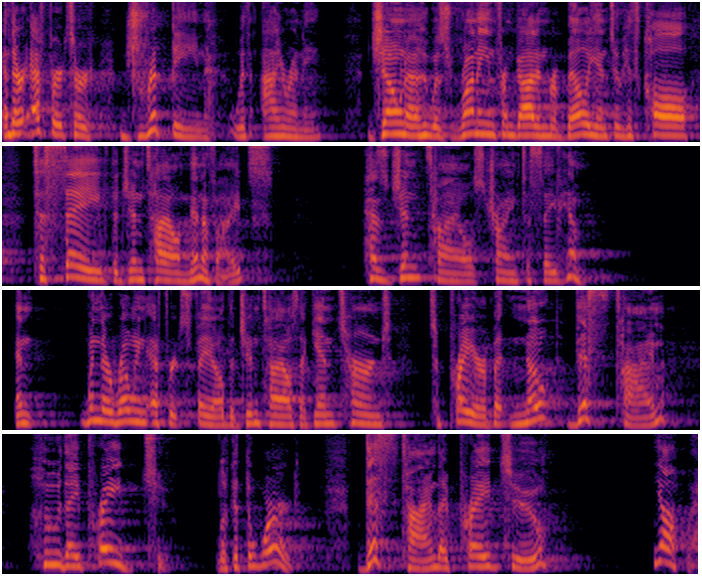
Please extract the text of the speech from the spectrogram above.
And their efforts are dripping with irony. Jonah, who was running from God in rebellion to his call to save the Gentile Ninevites, has Gentiles trying to save him. And when their rowing efforts failed, the Gentiles again turned to prayer. But note this time who they prayed to. Look at the word. This time they prayed to Yahweh,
